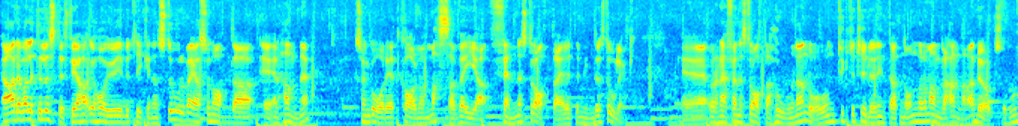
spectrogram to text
Ja, det var lite lustigt för jag, har- jag har ju i butiken en stor Veja Sonata, eh, en hanne som går i ett kar med massa Veja Fenestrata i lite mindre storlek. Eh, och den här Fenestrata honan då, hon tyckte tydligen inte att någon av de andra hannarna dög så hon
